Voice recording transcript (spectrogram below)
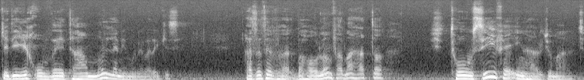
که دیگه قوه تحمل نمیمونه برای کسی. حضرت بهاولان فرما حتی توصیف این هرج و مرج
